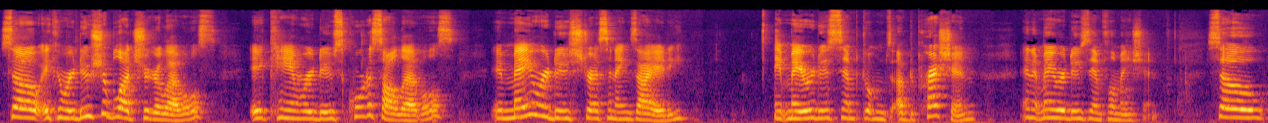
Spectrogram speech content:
So it can reduce your blood sugar levels, it can reduce cortisol levels, it may reduce stress and anxiety, it may reduce symptoms of depression, and it may reduce inflammation. So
